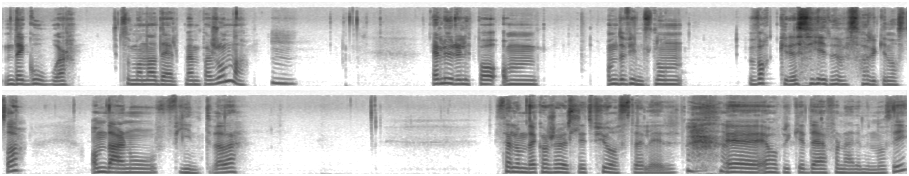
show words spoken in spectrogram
det gode som man har delt med en person, da. Jeg lurer litt på om, om det finnes noen vakre sider ved sorgen også. Om det er noe fint ved det. Selv om det kanskje høres litt fjåsete eller eh, Jeg håper ikke det er fornærmende å si.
